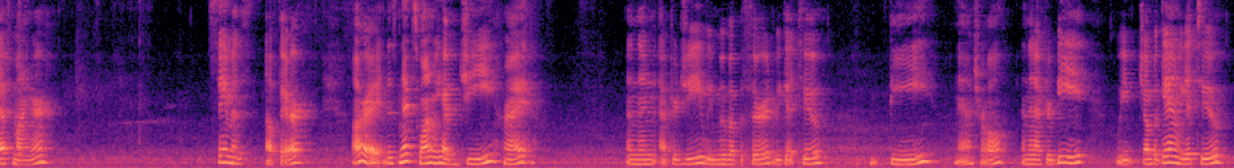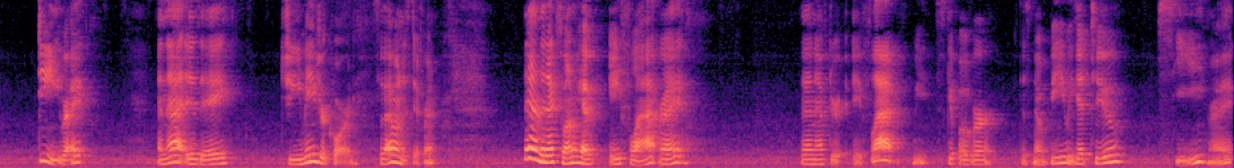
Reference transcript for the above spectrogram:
F minor. Same as up there. All right, this next one we have G, right? And then after G, we move up a third, we get to B, natural. And then after B, we jump again, we get to D, right? And that is a G major chord. So that one is different. Then the next one, we have A flat, right? Then after A flat, we skip over this note B, we get to C, right?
